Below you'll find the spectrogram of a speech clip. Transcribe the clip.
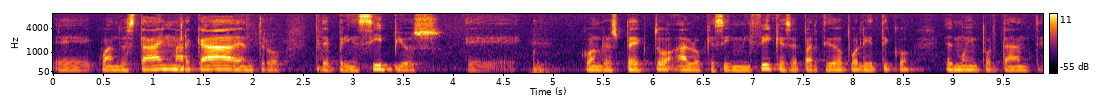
eh, cuando está enmarcada dentro de principios eh, con respecto a lo que significa ese partido político es muy importante,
